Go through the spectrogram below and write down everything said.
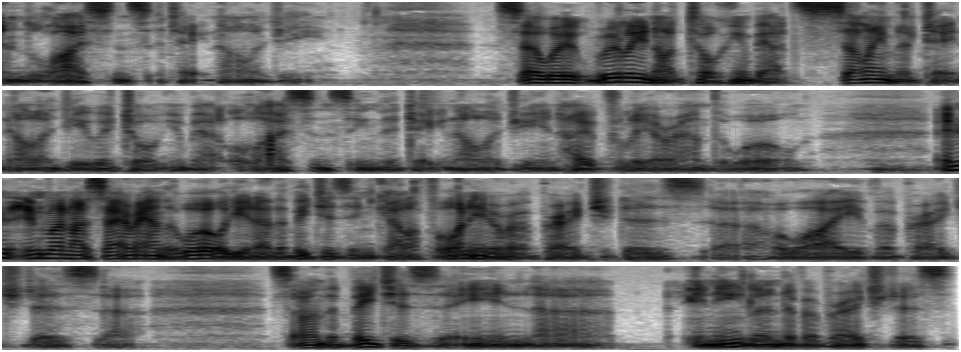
and license the technology. So we're really not talking about selling the technology, we're talking about licensing the technology and hopefully around the world. And, and, when I say around the world, you know, the beaches in California have approached us, uh, Hawaii have approached us, uh, some of the beaches in uh, in England have approached us.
